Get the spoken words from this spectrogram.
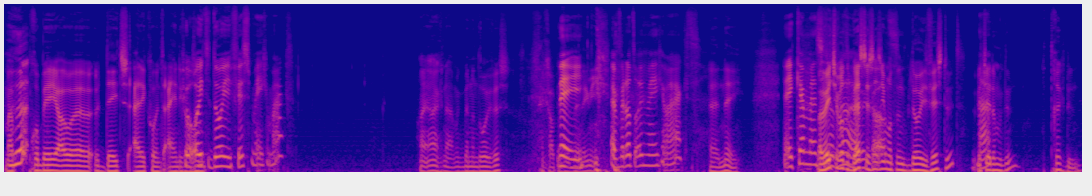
Maar probeer jouw eh, dates eigenlijk gewoon te Heb eindigen je als ooit de dode vis meegemaakt? een... Hoi, aangenaam, ik ben een dooivis. Grapje, Nee. ben ik niet. Heb je dat ooit meegemaakt? Eh, nee. Nee, ik ken mensen Maar weet je wat het beste is als iemand een dode vis doet? Weet je Ja. wat je dan moet doen? Terug doen.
